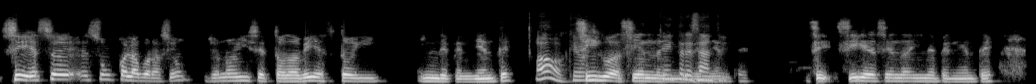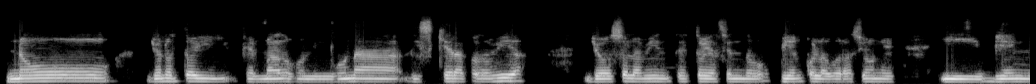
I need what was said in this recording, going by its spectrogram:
Sí, eso es una colaboración. Yo no hice todavía, estoy independiente. Oh, Sigo haciendo qué interesante. Sí, sigue siendo independiente. No, yo no estoy firmado con ninguna disquera todavía. Yo solamente estoy haciendo bien colaboraciones y bien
